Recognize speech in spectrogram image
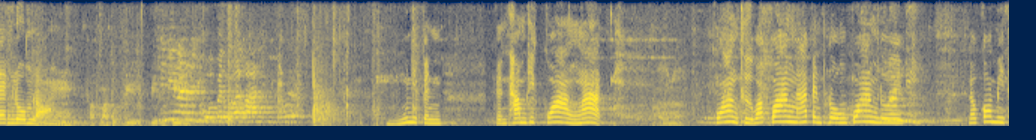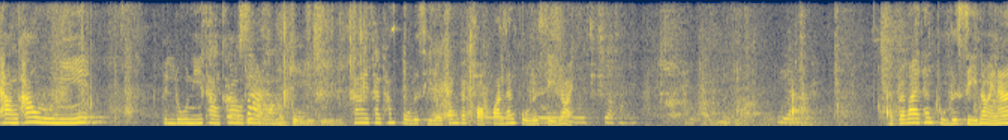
รงลมเหรออืมพัดมาทุกปีปีทุกปีที่มันอยู่มาเป็นร้อยล้านปีเลยโหนี่เป็นเป็นถ้ำที่กว้างมาก เออนะกว้างถือว่ากว้างนะ เป็นโพรงกว้างเลย แล้วก็มีทางเข้ารูนี้ เป็นรูนี้ทางเข้าที่เรามาเมื่อทำปู่กี้ฤาษีใช่ท่านถ้ำปู่ฤาษีเราต้องไปขอพรท่านปู่ฤาษีหน่อยเดี๋ยวไปไหว้ท่านปู่ฤาษีหน่อยนะ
